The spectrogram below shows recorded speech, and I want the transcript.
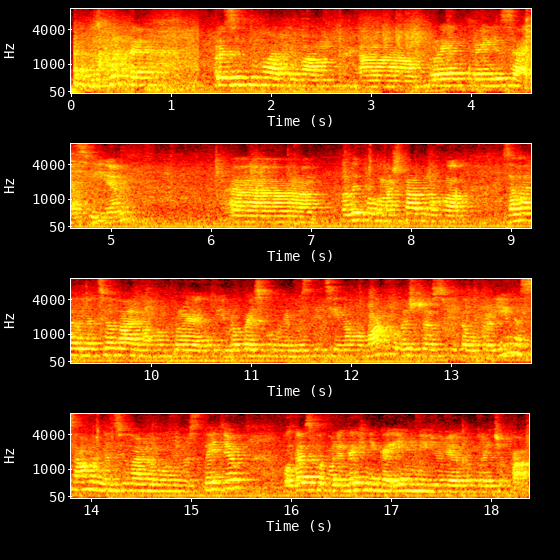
Дозвольте презентувати вам проєкт реалізації великого масштабного загальнонаціонального проєкту Європейського інвестиційного банку Вища освіта України саме в Національному університеті Полтавська політехніка імені Юрія Кондратюка.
